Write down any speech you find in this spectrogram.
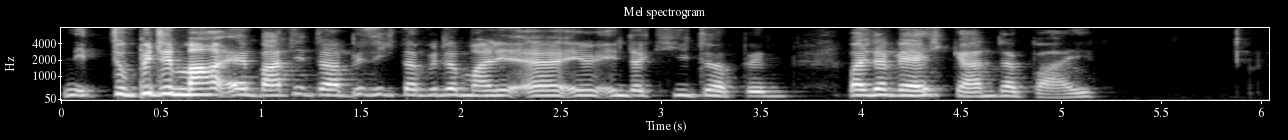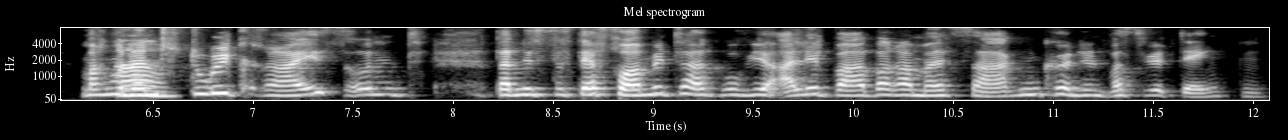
Nee, du bitte mach, äh, warte da, bis ich da wieder mal äh, in- der Kita bin, weil da wäre ich gern dabei. Machen wir Ah. dann einen Stuhlkreis und dann ist das der Vormittag, wo wir alle Barbara mal sagen können, was wir denken.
